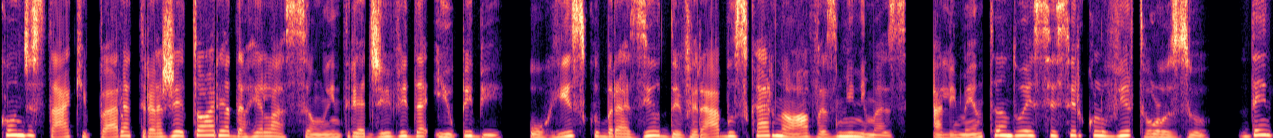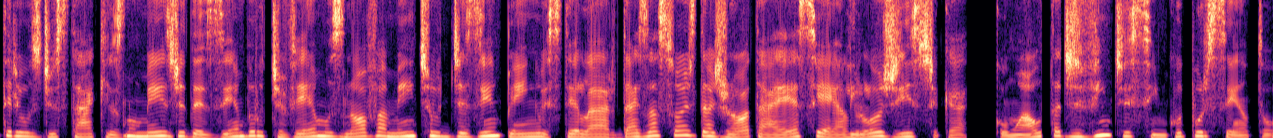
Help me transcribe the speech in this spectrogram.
com destaque para a trajetória da relação entre a dívida e o PIB. O risco Brasil deverá buscar novas mínimas, alimentando esse círculo virtuoso. Dentre os destaques no mês de dezembro tivemos novamente o desempenho estelar das ações da JSL Logística, com alta de 25%,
